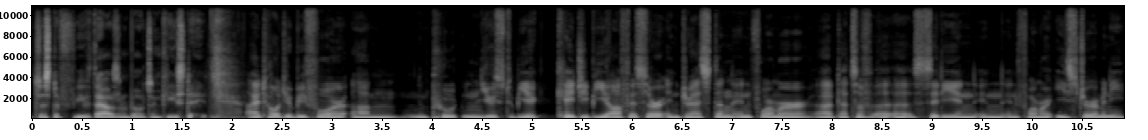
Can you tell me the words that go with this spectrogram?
Just a few thousand votes in key states. I told you before, um, Putin used to be a KGB officer in Dresden, in former, uh, that's a, a a city in, in, in former East Germany.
